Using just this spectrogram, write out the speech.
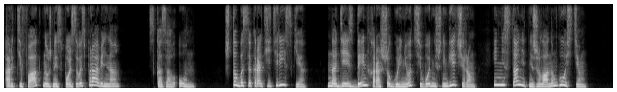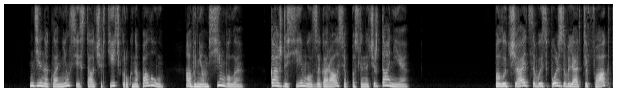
«Артефакт нужно использовать правильно», — сказал он, «чтобы сократить риски. Надеюсь, Дэйн хорошо гульнет сегодняшним вечером и не станет нежеланным гостем». Ди наклонился и стал чертить круг на полу, а в нем символы. Каждый символ загорался после начертания. «Получается, вы использовали артефакт,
